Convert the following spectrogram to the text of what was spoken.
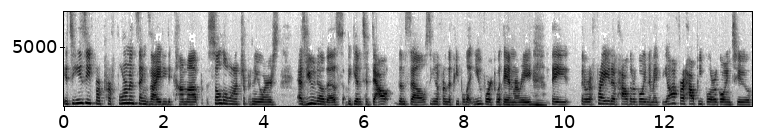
it's easy for performance anxiety to come up. Solo entrepreneurs, as you know this, begin to doubt themselves, you know, from the people that you've worked with, Anne Marie. Mm-hmm. They they're afraid of how they're going to make the offer, how people are going to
